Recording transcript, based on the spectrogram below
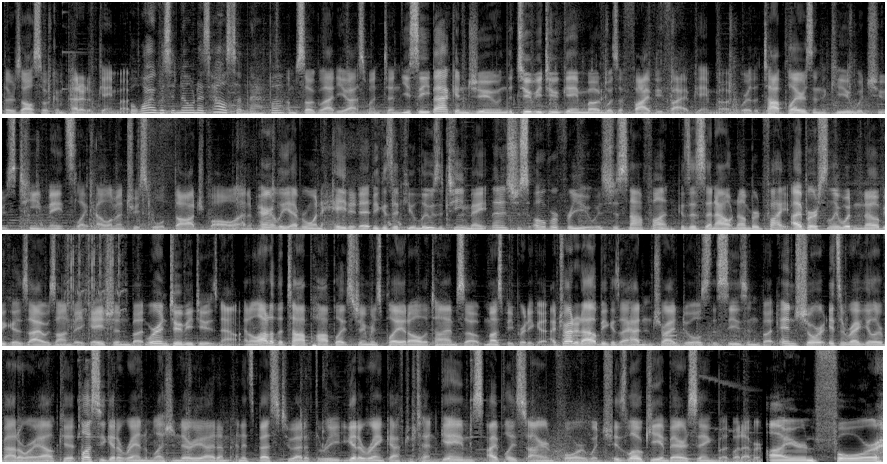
there's also a competitive game mode. But why was it known as Hell, Napa? I'm so glad you asked, Winton. You see, back in June, the 2v2 game mode was a 5v5 game mode, where the top players in the queue would choose teammates like elementary school dodgeball, and apparently everyone hated it because if you lose a teammate, then it's just over for you. It's just not fun, because it's an outnumbered fight. I personally wouldn't know because I was on vacation, but we're in 2v2s now, and a lot of the top Hoplite streamers play it all the time, so it must be pretty good. I tried it out because I hadn't tried duels this season, but in short, it's a regular battle royale kit, plus you get a random legendary item, and it's best 2 out of 3. You get a rank after 10 games. I placed Iron 4, which is low-key embarrassing, but whatever. Iron 4.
